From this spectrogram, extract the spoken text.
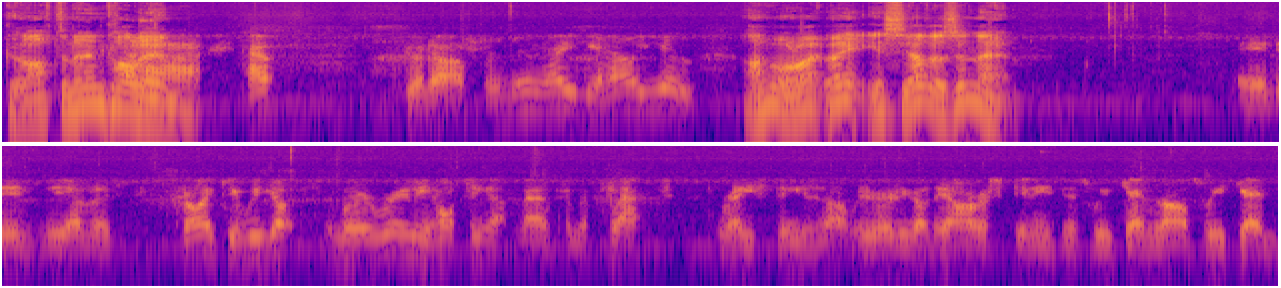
Good afternoon, Colin. Ah, how, good afternoon, lady. How are you? I'm all right, mate. It's the others, isn't it? It is the others. Crikey, we got we're really hotting up now from the flat race season, aren't we? We already got the Irish Guineas this weekend. Last weekend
